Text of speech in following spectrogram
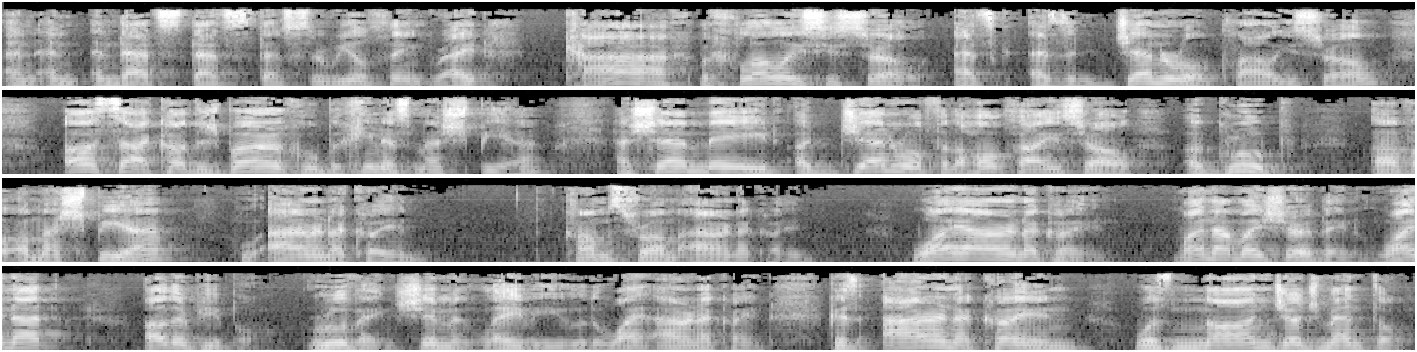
And, and, and that's, that's, that's the real thing, right? Kach Yisrael, as, as a general klal Yisrael, Asa HaKadosh Baruch Hu b'chinas mashpia. Hashem made a general for the whole klal Yisrael, a group of a mashpia, who Aaron HaKoyin, comes from Aaron HaKoyin. Why Aaron HaKoyin? Why not Moshe Rabbeinu? Why not other people? Ruvain, Shimon, Levi, Yehuda. Why Aaron HaKoyin? Because Aaron HaKoyin was non-judgmental.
